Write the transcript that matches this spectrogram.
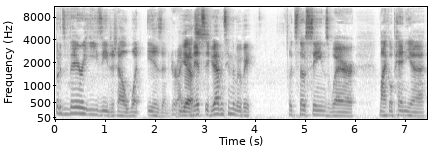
but it's very easy to tell what is Edgar Wright. Yes. And it's if you haven't seen the movie, it's those scenes where Michael Pena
